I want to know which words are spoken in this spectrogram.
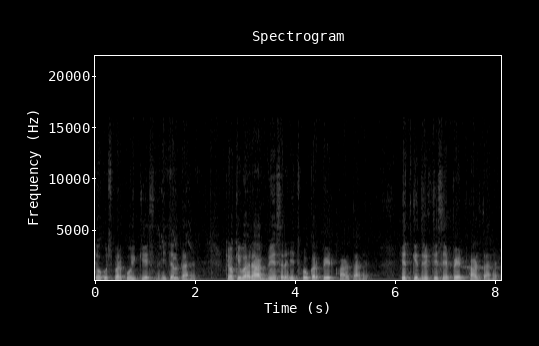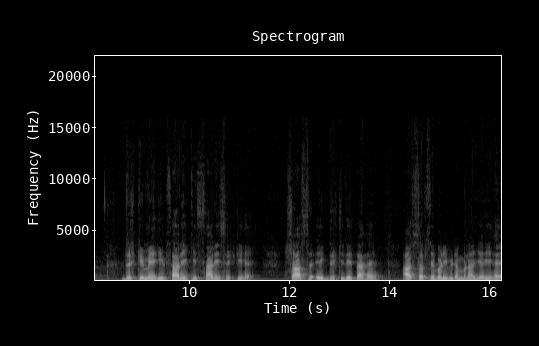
तो उस पर कोई केस नहीं चलता है। क्योंकि वह राग द्वेष रहित होकर पेट फाड़ता है। हित की दृष्टि से पेट फाड़ता है। दृष्टि में ही सारी की सारी सृष्टि है। शास्त्र एक दृष्टि देता है। आज सबसे बड़ी विडंबना यही है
